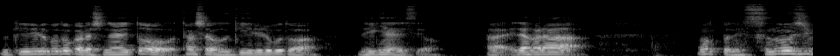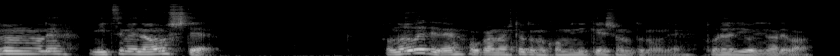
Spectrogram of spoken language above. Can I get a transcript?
受け入れることからしないと、他者を受け入れることはできないですよ。はい。だから、もっとね、素の自分をね、見つめ直して、その上でね、他の人とのコミュニケーションとのね、取れるようになれば、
